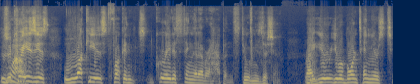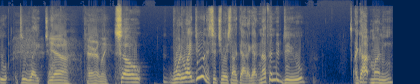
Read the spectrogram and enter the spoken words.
This is Wow. the craziest, luckiest, fucking greatest thing that ever happens to a musician, right? Hmm. You you were born ten years too too late. Chuck. Yeah. Apparently. So what do I do in a situation like that? I got nothing to do. I got money,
